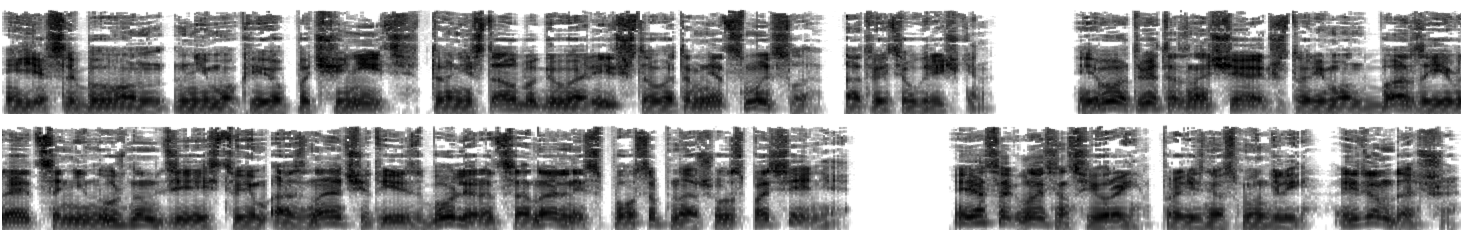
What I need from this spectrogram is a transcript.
«Если бы он не мог ее починить, то не стал бы говорить, что в этом нет смысла», — ответил Гречкин. Его ответ означает, что ремонт базы является ненужным действием, а значит, есть более рациональный способ нашего спасения. «Я согласен с Юрой», — произнес Мингли. «Идем дальше».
